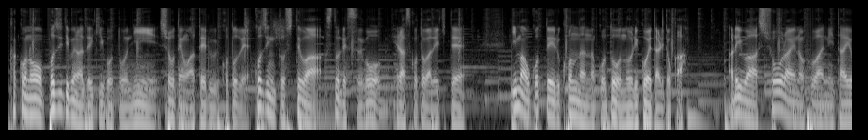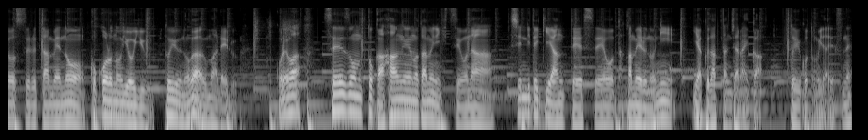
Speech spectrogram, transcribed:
過去のポジティブな出来事に焦点を当てることで個人としてはストレスを減らすことができて今起こっている困難なことを乗り越えたりとかあるいは将来の不安に対応するための心の余裕というのが生まれる。これは生存とか繁栄のために必要な心理的安定性を高めるのに役立ったんじゃないかということみたいですね。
